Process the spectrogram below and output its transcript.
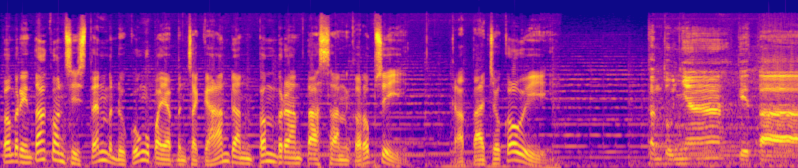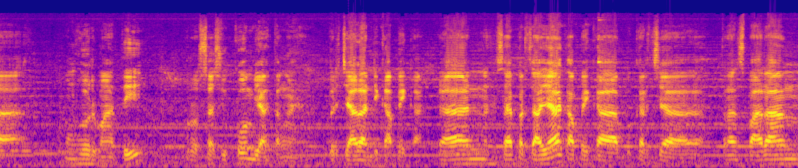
Pemerintah konsisten mendukung upaya pencegahan dan pemberantasan korupsi, kata Jokowi. Tentunya kita menghormati proses hukum yang tengah berjalan di KPK. Dan saya percaya KPK bekerja transparan,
